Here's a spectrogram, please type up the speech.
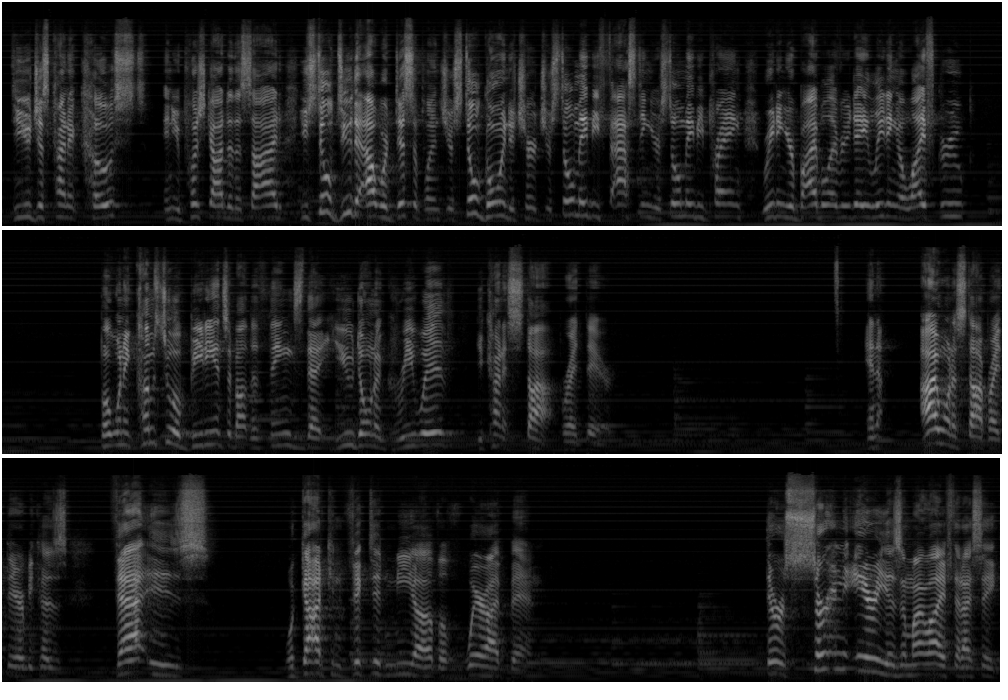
do you just kind of coast and you push God to the side? You still do the outward disciplines. You're still going to church. You're still maybe fasting. You're still maybe praying, reading your Bible every day, leading a life group. But when it comes to obedience about the things that you don't agree with, you kind of stop right there. And I want to stop right there because that is what God convicted me of, of where I've been. There are certain areas in my life that I say,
